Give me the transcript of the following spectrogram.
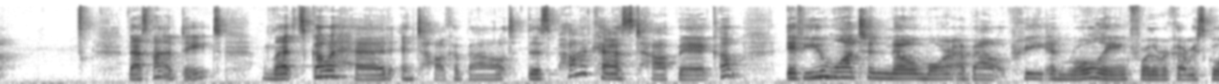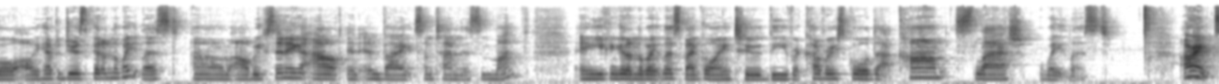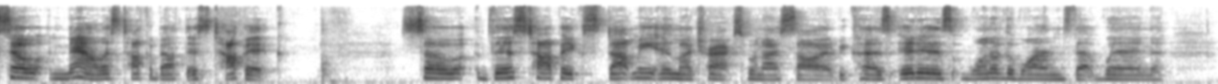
that's my update. Let's go ahead and talk about this podcast topic. Oh, if you want to know more about pre enrolling for the recovery school, all you have to do is get on the wait list. Um, I'll be sending out an invite sometime this month, and you can get on the wait list by going to therecoveryschool.com slash waitlist. All right, so now let's talk about this topic. So, this topic stopped me in my tracks when I saw it because it is one of the ones that when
